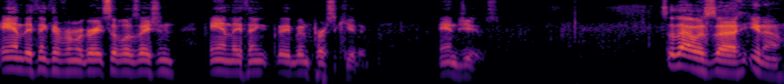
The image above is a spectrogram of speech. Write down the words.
and they think they're from a great civilization, and they think they've been persecuted, and Jews. So that was, uh, you know,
